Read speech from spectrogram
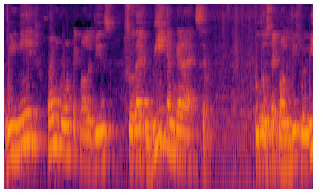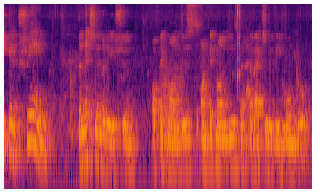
We need homegrown technologies so that we can get access to those technologies where we can train the next generation of technologists on technologies that have actually been homegrown.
